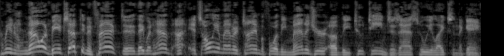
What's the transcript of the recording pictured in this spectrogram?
I mean, now it'd be accepted. In fact, uh, they would have. Uh, it's only a matter of time before the manager of the two teams is asked who he likes in the game.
